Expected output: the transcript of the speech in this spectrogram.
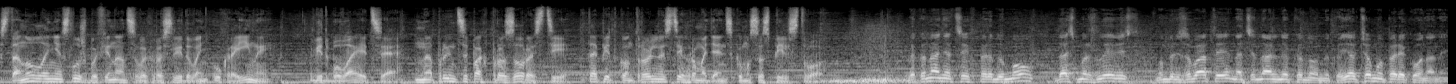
Становлення служби фінансових розслідувань України відбувається на принципах прозорості та підконтрольності громадянському суспільству. Виконання цих передумов дасть можливість мобілізувати національну економіку. Я в цьому переконаний.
